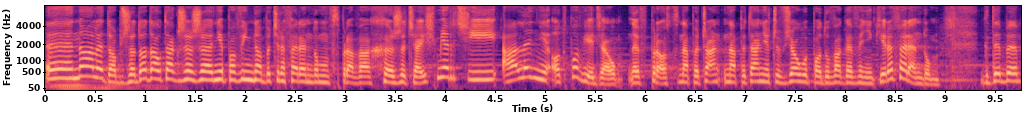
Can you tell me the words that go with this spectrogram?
E, no ale dobrze, dodał także, że nie powinno być referendum w sprawach życia i śmierci, ale nie odpowiedział wprost na, na pytanie, czy wziąłby pod uwagę wyniki referendum, gdyby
